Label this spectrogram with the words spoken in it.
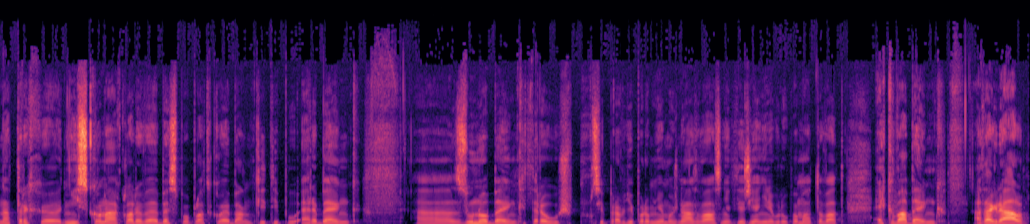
na trh eh, nízkonákladové bezpoplatkové banky typu Airbank, Zunobank, kterou už si pravděpodobně možná z vás někteří ani nebudou pamatovat, Equabank a tak dál.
